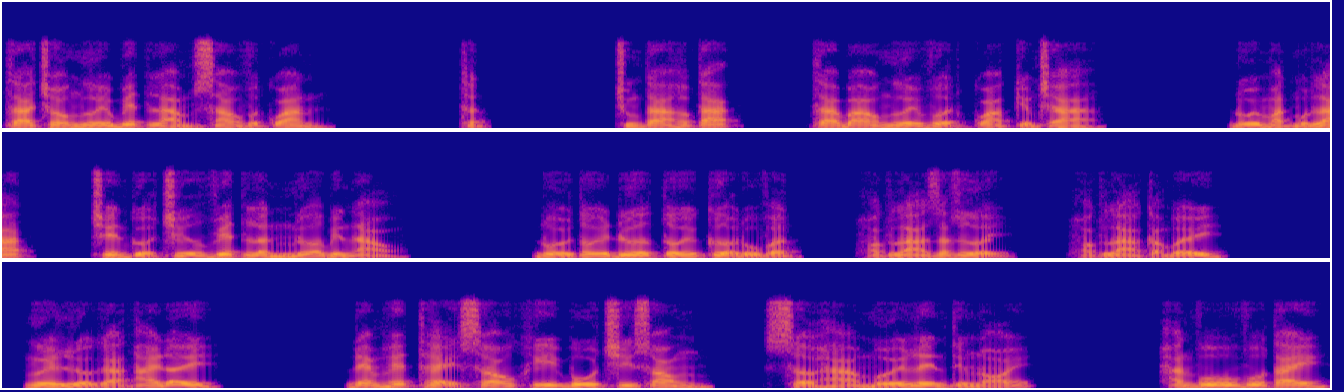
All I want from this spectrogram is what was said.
Ta cho ngươi biết làm sao vượt quan. Thật. Chúng ta hợp tác, ta bao ngươi vượt qua kiểm tra. Đối mặt một lát, trên cửa chữ viết lần nữa biến ảo. đổi tới đưa tới cửa đồ vật, hoặc là rác rưởi, hoặc là cạm bẫy. Ngươi lừa gạt ai đây? Đem hết thể sau khi bố trí xong, sở hà mới lên tiếng nói. Hắn vô vô tay,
